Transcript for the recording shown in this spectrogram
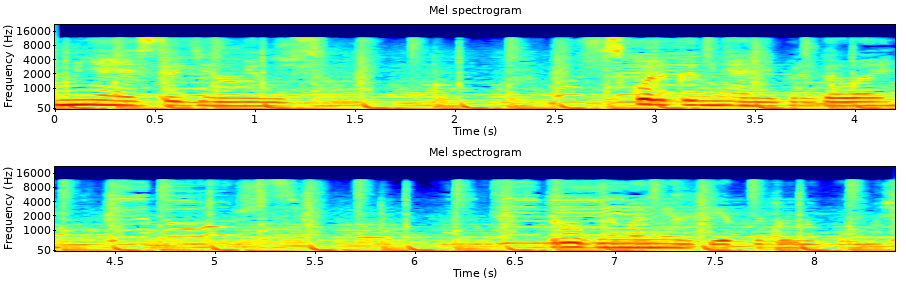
У меня есть один минус. Сколько меня не предавай. В трудный момент я приду на помощь.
